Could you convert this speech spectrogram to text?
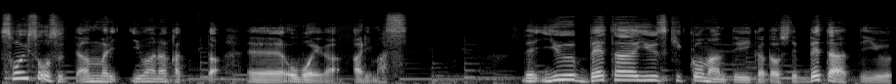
ソイソースってあんまり言わなかった、えー、覚えがあります。で、you better use キッコーマンっていう言い方をして、better っていう、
